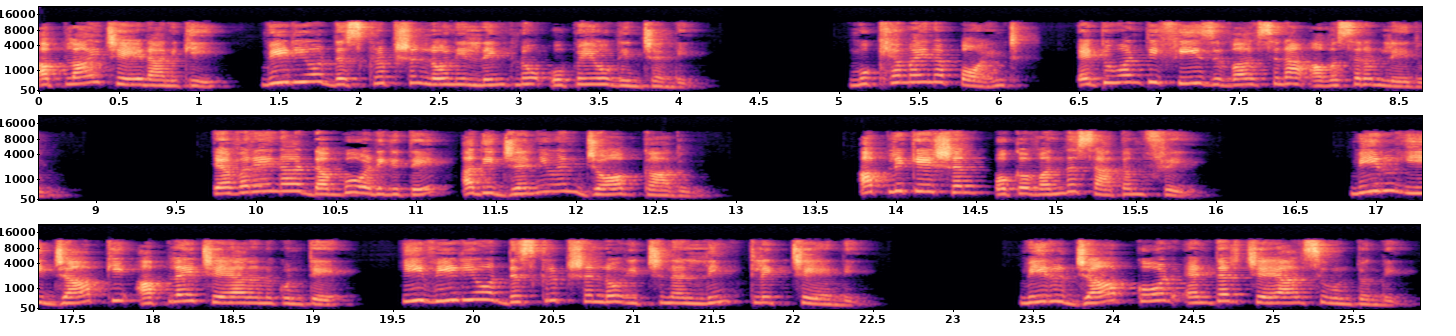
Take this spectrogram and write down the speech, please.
అప్లై చేయడానికి వీడియో డిస్క్రిప్షన్లోని లింక్ను ఉపయోగించండి. ముఖ్యమైన పాయింట్ ఎటువంటి ఫీజు ఇవ్వాల్సిన అవసరం లేదు. ఎవరైనా డబ్బు అడిగితే అది జెన్యున్ జాబ్ కాదు. అప్లికేషన్ ఒక వంద శాతం ఫ్రీ. మీరు ఈ జాబ్కి అప్లై చేయాలనుకుంటే ఈ వీడియో డిస్క్రిప్షన్లో ఇచ్చిన లింక్ క్లిక్ చేయండి. మీరు జాబ్ కోడ్ ఎంటర్ చేయాల్సి ఉంటుంది.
